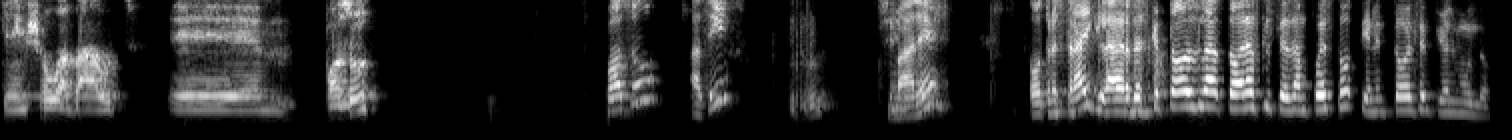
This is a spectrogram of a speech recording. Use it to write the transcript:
Game show about eh, puzzle. Puzzle, así. Vale. Otro strike. La verdad es que todos todas las que ustedes han puesto tienen todo el sentido del mundo.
